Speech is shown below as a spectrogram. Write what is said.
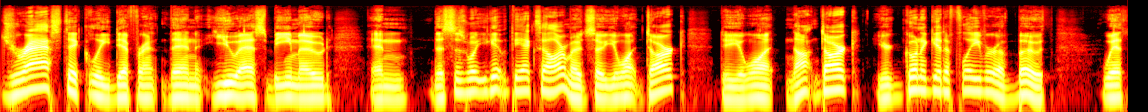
drastically different than USB mode. And this is what you get with the XLR mode. So you want dark? Do you want not dark? You're going to get a flavor of both with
